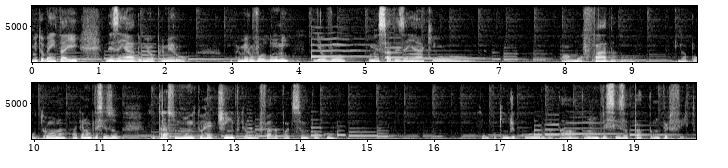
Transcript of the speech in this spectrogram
Muito bem, tá aí desenhado o meu primeiro, o primeiro volume e eu vou começar a desenhar aqui o, a almofada do, da poltrona. Aqui eu não preciso o traço muito retinho, porque a almofada pode ser um pouco tem um pouquinho de curva tal, então não precisa estar tá tão perfeito.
